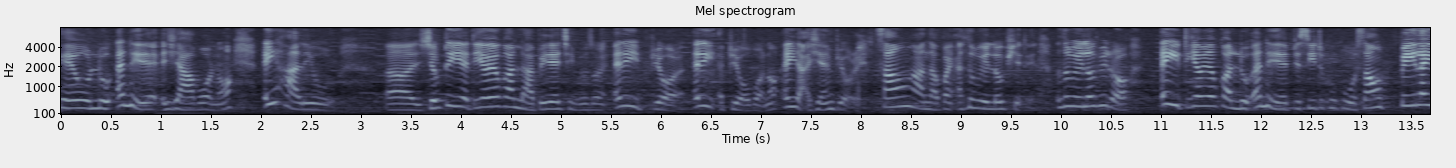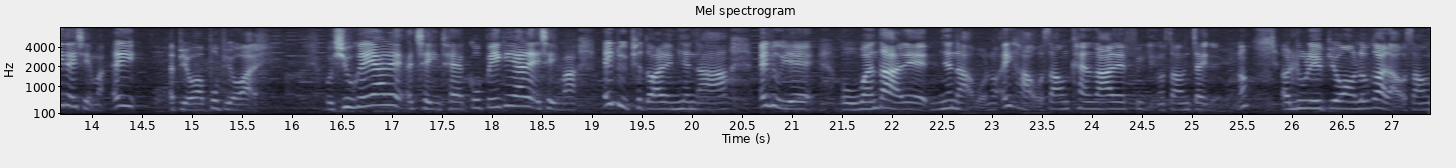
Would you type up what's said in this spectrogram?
ကယ်ကိုလိုအပ်နေတဲ့အရာပေါ့နော်အဲ့ဟာလေးကိုအာရုတ်တရက်တယောက်ယောက်ကလာပေးတဲ့ချိန်မျိုးဆိုရင်အဲ့ဒီပျော်အဲ့ဒီအပျော်ပေါ့နော်အဲ့ရအရန်ပျော်တယ်စောင်းကနောက်ပိုင်းအလှူတွေလုပ်ဖြစ်တယ်အလှူတွေလုပ်ဖြစ်တော့အဲ့ဒီတယောက်ယောက်ကလိုအပ်နေတဲ့ပစ္စည်းတစ်ခုခုကိုစောင်းပေးလိုက်တဲ့အချိန်မှာအဲ့ဒီ အပျော်ကပို့ပျော်ရတယ်ဟိုယူခဲ့ရတဲ့အချိန်ထက်ကိုပေးခဲ့ရတဲ့အချိန်မှာအဲ့လူဖြစ်သွားတဲ့မျက်နှာအဲ့လူရဲ့ဟိုဝမ်းသာတဲ့မျက်နှာပေါ့နော်အဲ့ဟာကိုစောင်းခံစားရတဲ့ feeling ကိုစောင်းကြိုက်တယ်ပေါ့နော်အဲ့လူတွေပြောအောင်လုပ်ကြတာကိုစောင်း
